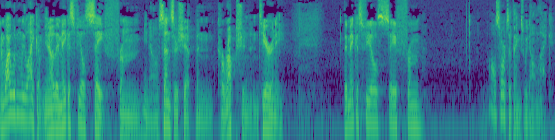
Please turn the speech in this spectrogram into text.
And why wouldn't we like them? You know, they make us feel safe from, you know, censorship and corruption and tyranny. They make us feel safe from all sorts of things we don't like.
